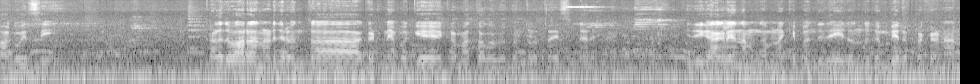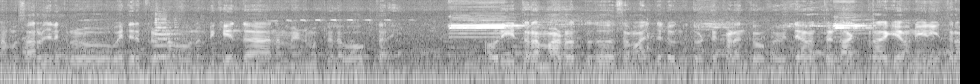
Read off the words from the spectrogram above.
ಭಾಗವಹಿಸಿ ಕಳೆದ ವಾರ ನಡೆದಿರುವಂಥ ಘಟನೆ ಬಗ್ಗೆ ಕ್ರಮ ತಗೋಬೇಕು ಅಂತ ಒತ್ತಾಯಿಸಿದ್ದಾರೆ. ಇದೀಗಾಗಲೇ ನಮ್ಮ ಗಮನಕ್ಕೆ ಬಂದಿದೆ. ಇದೊಂದು ಗಂಭೀರ ಪ್ರಕರಣ. ನಮ್ಮ ಸಾರ್ವಜನಿಕರು ವೈದ್ಯರ ಹತ್ರ ನಾವು ನಂಬಿಕೆಯಿಂದ ನಮ್ಮ ಹೆಣ್ಣುಮಕ್ಕಳೆಲ್ಲ ಹೋಗ್ತಾರೆ. ಅವರು ಈ ಥರ ಮಾಡುವಂಥದ್ದು ಸಮಾಜದಲ್ಲಿ ಒಂದು ದೊಡ್ಡ ಕಳಂಕ. ಒಬ್ಬ ವಿದ್ಯಾವಂತ ಡಾಕ್ಟರ್ ಆಗಿ ಅವನೇನು ಈ ಥರ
